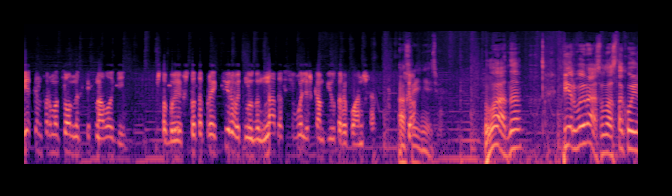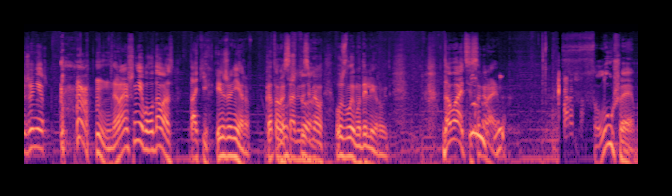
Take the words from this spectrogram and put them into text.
век информационных технологий. Чтобы что-то проектировать, ну, надо всего лишь компьютер и планшет. Охренеть. Ладно. Первый раз у нас такой инженер. Раньше не было до вас таких инженеров, которые Ну сами для что? себя узлы моделируют. Давайте сыграем. Слушаем.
